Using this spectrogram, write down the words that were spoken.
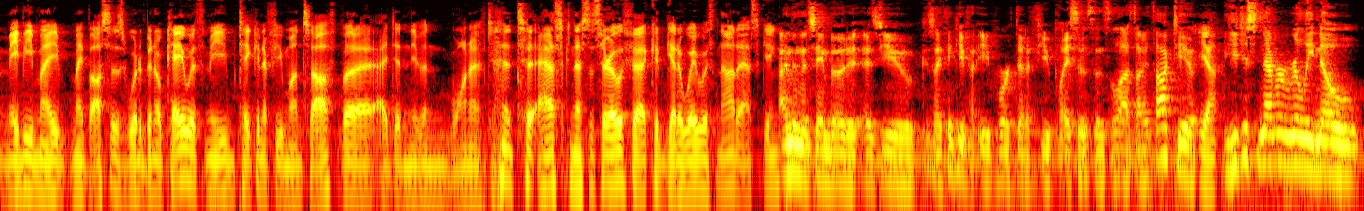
maybe my my bosses would have been okay with me taking a few months off, but I, I didn't even want to to ask necessarily if I could get away with not asking. I'm in the same boat as you because I think you've you've worked at a few places since the last time I talked to you. Yeah, you just never really really know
